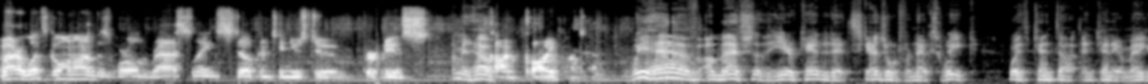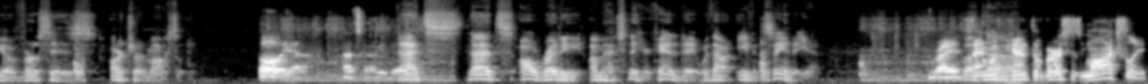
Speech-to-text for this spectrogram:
No matter what's going on in this world, wrestling still continues to produce I mean, hell, con- quality content. We have a match of the year candidate scheduled for next week with Kenta and Kenny Omega versus Archer and Moxley. Oh yeah, that's gonna be good. That's that's already a match of the year candidate without even seeing it yet. Right. But, Same with uh, Kenta versus Moxley.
